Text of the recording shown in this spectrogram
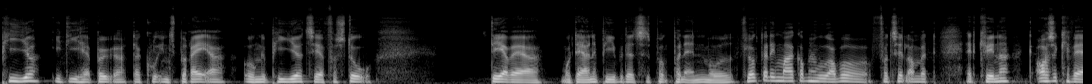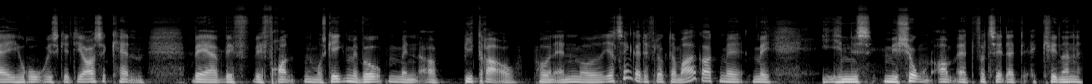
piger i de her bøger, der kunne inspirere unge piger til at forstå det at være moderne pige på det tidspunkt på en anden måde. Flugter det ikke meget godt med op og fortælle om, at, at kvinder også kan være heroiske, de også kan være ved, ved fronten, måske ikke med våben, men at bidrage på en anden måde. Jeg tænker, det flugter meget godt med, med hendes mission om at fortælle, at, at kvinderne...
